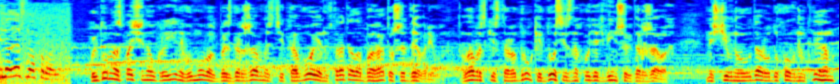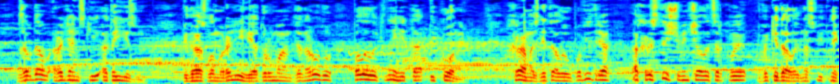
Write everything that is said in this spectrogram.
і належну охорону. Культурна спадщина України в умовах бездержавності та воєн втратила багато шедеврів. Лаврські стародруки досі знаходять в інших державах. Нищівного удару духовним книгам завдав радянський атеїзм. Під гаслом релігія дурман для народу палили книги та ікони. Храми злітали у повітря, а хрести, що вінчали церкви, викидали на смітник.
